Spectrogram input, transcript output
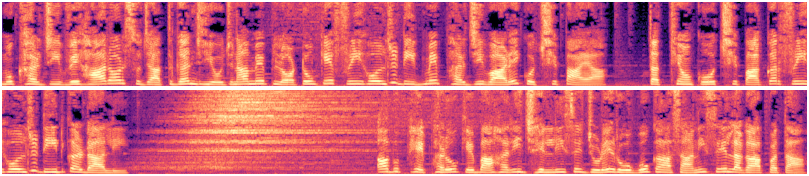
मुखर्जी विहार और सुजातगंज योजना में प्लॉटों के फ्री होल्ड डीड में फर्जीवाड़े को छिपाया। तथ्यों को छिपाकर फ्री होल्ड डीड कर डाली। अब फेफड़ों के बाहरी झिल्ली से जुड़े रोगों का आसानी से लगा पता।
